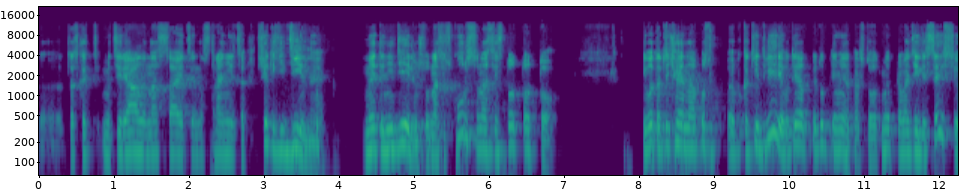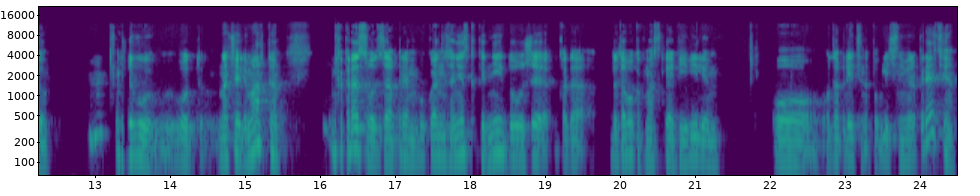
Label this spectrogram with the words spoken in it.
э, так сказать, материалы на сайте, на страницах, все это единое. Мы это не делим, что у нас есть курсы, у нас есть то, то, то. И вот отвечая на вопрос, э, какие двери, вот я приведу пример, что вот мы проводили сессию живую вот в начале марта, как раз вот за прям буквально за несколько дней до уже, когда до того, как в Москве объявили о, о запрете на публичные мероприятия,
